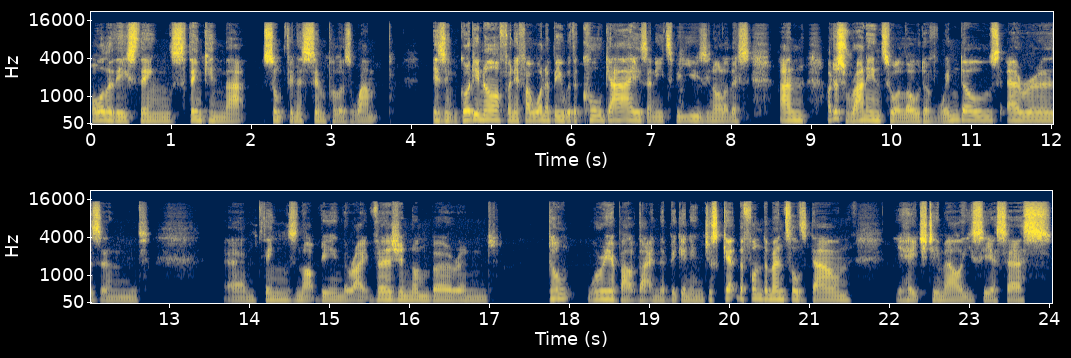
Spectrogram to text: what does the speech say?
all of these things, thinking that something as simple as WAMP isn't good enough. And if I want to be with the cool guys, I need to be using all of this. And I just ran into a load of Windows errors and um, things not being the right version number. And don't worry about that in the beginning. Just get the fundamentals down, your HTML, your CSS,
